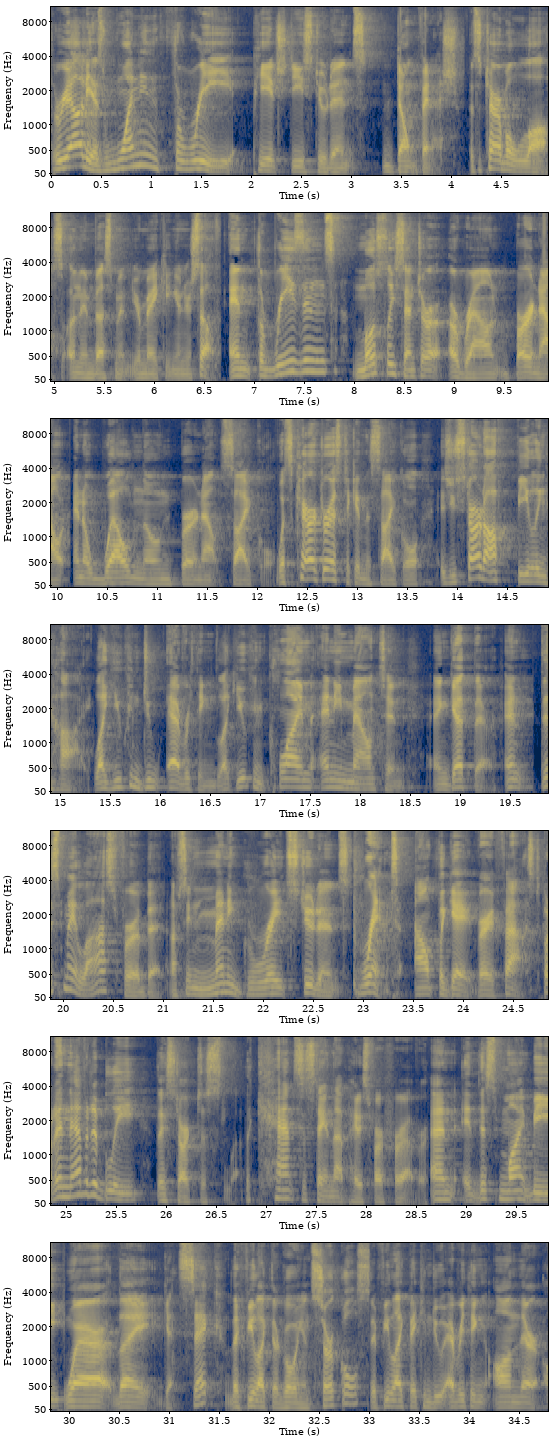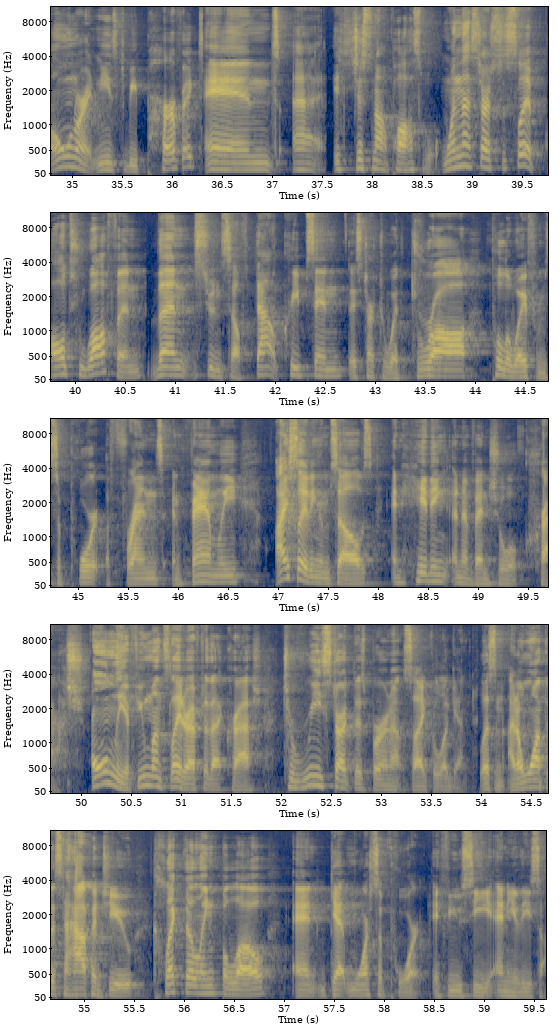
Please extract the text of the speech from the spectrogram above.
The reality is one in three PhD students don't finish. It's a terrible loss on the investment you're making in yourself. And the reasons mostly center around burnout and a well-known burnout cycle. What's characteristic in the cycle is you start off feeling high, like you can do everything, like you can climb any mountain and get there. And this may last for a bit. I've seen many great students sprint out the gate very fast, but inevitably they start to slip. They can't sustain that pace for forever. And it, this might be where they get sick, they feel like they're going in circles, they feel like they can do everything on their own or it needs to be perfect, and uh, it's just not possible. When that starts to slip all too often, then student self-doubt creeps in, they start to withdraw, pull away from support of friends and family, isolating themselves and hitting an eventual crash. Only a few months later after that crash to restart this burnout cycle again. Listen, I don't want this to happen to you. Click the link below and get more support if you see any of these signs.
